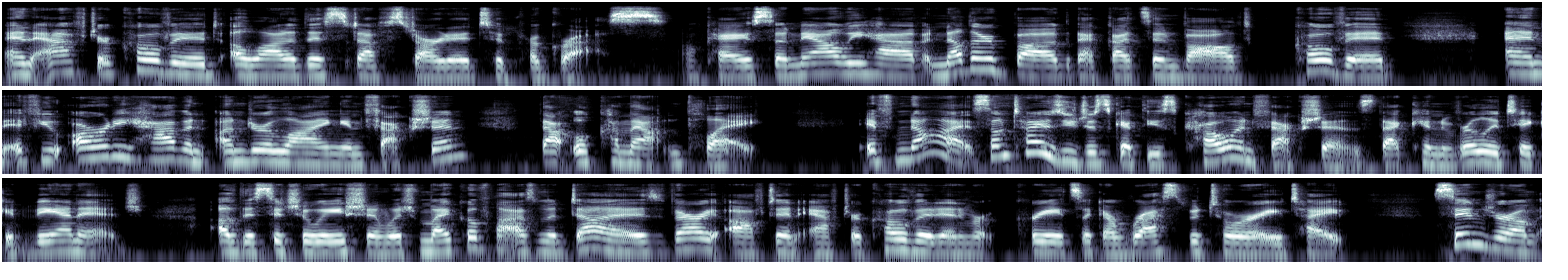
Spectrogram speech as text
And after COVID, a lot of this stuff started to progress. Okay. So now we have another bug that gets involved, COVID. And if you already have an underlying infection, that will come out and play. If not, sometimes you just get these co infections that can really take advantage of the situation, which mycoplasma does very often after COVID and re- creates like a respiratory type syndrome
